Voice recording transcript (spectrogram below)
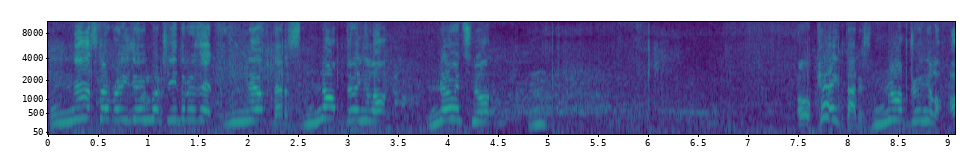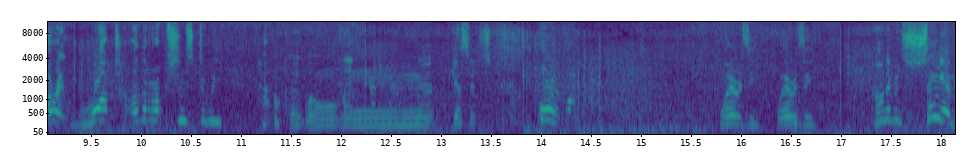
That's not really doing much either, is it? Nope, that is not doing a lot. No, it's not. Hmm. Okay, that is not doing a lot. All right, what other options do we have? Okay, well, then I guess it's... Oh. Where is he? Where is he? Can't even see him.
